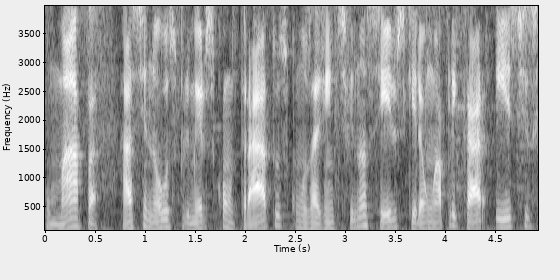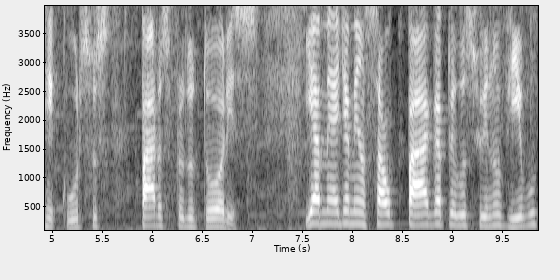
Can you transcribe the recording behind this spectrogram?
O Mapa assinou os primeiros contratos com os agentes financeiros que irão aplicar estes recursos para os produtores. E a média mensal paga pelo suíno vivo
